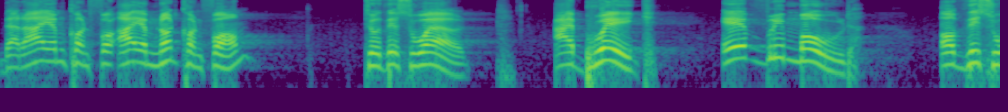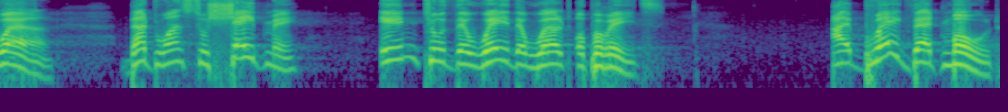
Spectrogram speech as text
that I am, conform, I am not conformed to this world, I break every mold of this world that wants to shape me into the way the world operates. I break that mold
